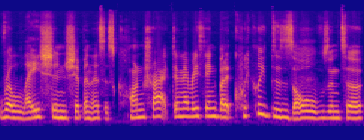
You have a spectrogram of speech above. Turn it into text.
relationship and there's this contract and everything but it quickly dissolves into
